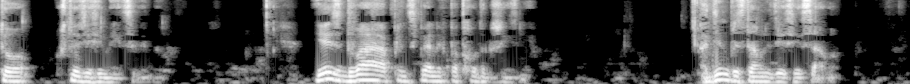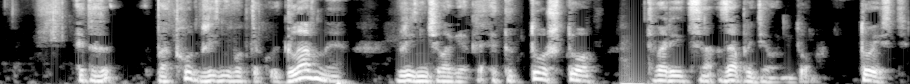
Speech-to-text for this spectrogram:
то что здесь имеется в виду? Есть два принципиальных подхода к жизни. Один представлен здесь Исавом. Это подход к жизни вот какой. Главное в жизни человека – это то, что творится за пределами дома. То есть,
